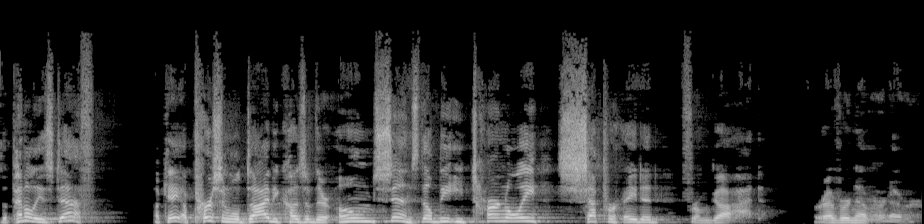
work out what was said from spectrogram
The penalty is death. Okay? A person will die because of their own sins. They'll be eternally separated from God forever and ever and ever.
